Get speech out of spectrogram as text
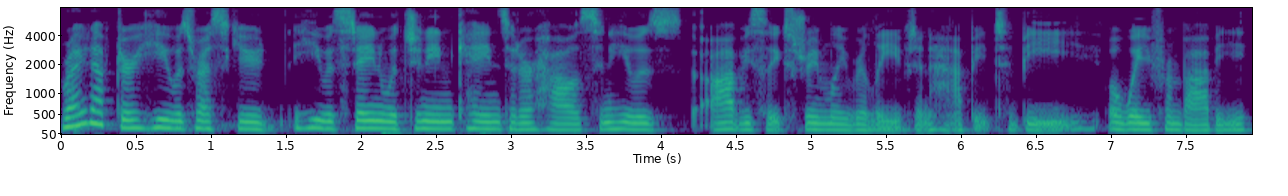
Right after he was rescued, he was staying with Janine Caines at her house, and he was obviously extremely relieved and happy to be away from Bobby.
